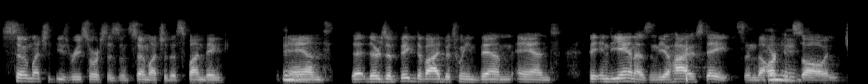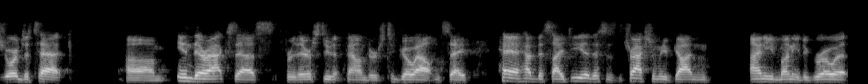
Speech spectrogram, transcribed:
so much of these resources and so much of this funding mm-hmm. and th- there's a big divide between them and the indianas and the ohio states and the mm-hmm. arkansas and georgia tech um, in their access for their student founders to go out and say hey i have this idea this is the traction we've gotten i need money to grow it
